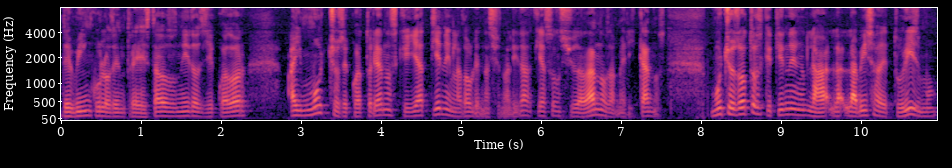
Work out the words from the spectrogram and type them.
de vínculos entre Estados Unidos y Ecuador, hay muchos ecuatorianos que ya tienen la doble nacionalidad, que ya son ciudadanos americanos. Muchos otros que tienen la, la, visa de turismo.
